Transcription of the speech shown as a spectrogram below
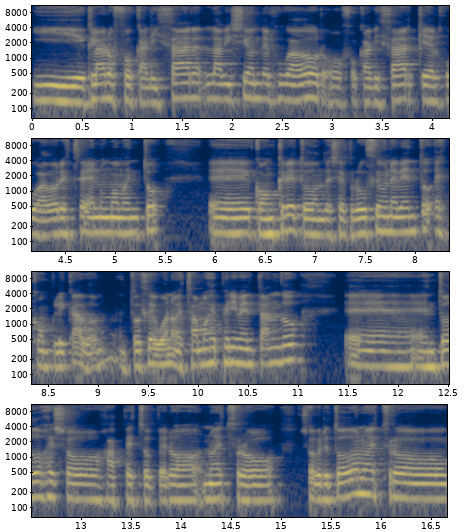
y claro, focalizar la visión del jugador o focalizar que el jugador esté en un momento concreto donde se produce un evento es complicado. Entonces, bueno, estamos experimentando eh, en todos esos aspectos, pero nuestro, sobre todo nuestro,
